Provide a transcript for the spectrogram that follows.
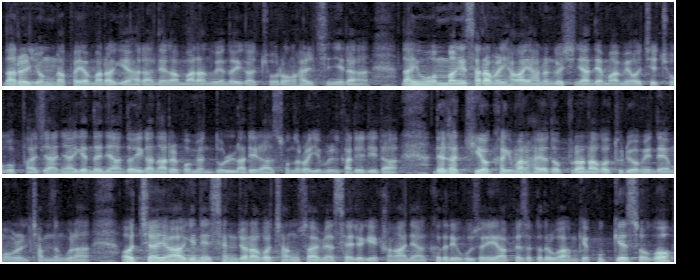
나를 용납하여 말하게 하라. 내가 말한 후에 너희가 조롱할지니라. 나의 원망의 사람을 향하여 하는 것이냐? 내 마음이 어찌 조급하지 아니하겠느냐? 너희가 나를 보면 놀라리라. 손으로 입을 가리리라. 내가 기억하기만 하여도 불안하고 두려움이 내 몸을 잡는구나. 어찌하여 악인이 생존하고 장수하며 세력이 강하냐? 그들의 후손이 앞에서 그들과 함께 굳게 서고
